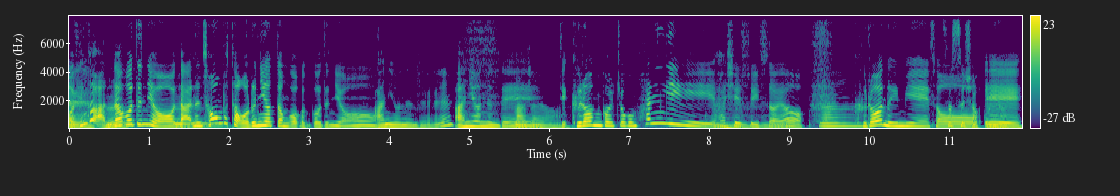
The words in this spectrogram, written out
예, 예. 생각 안 음. 나거든요. 음. 나는 처음부터 어른이었던 것 같거든요. 아니었는데. 아니었는데 맞아요. 이제 그런 걸 조금 환기하실 음. 수 있어요. 음. 그런 의미에서 썼으셨군요. 예,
